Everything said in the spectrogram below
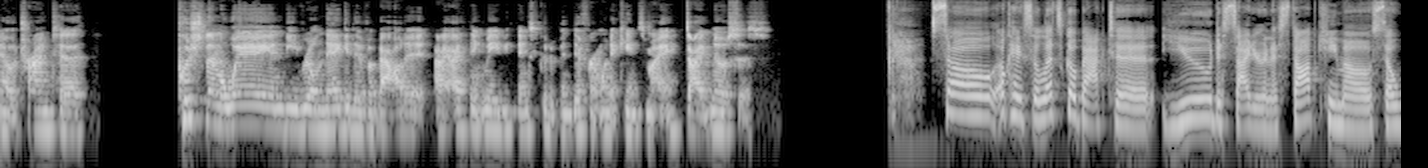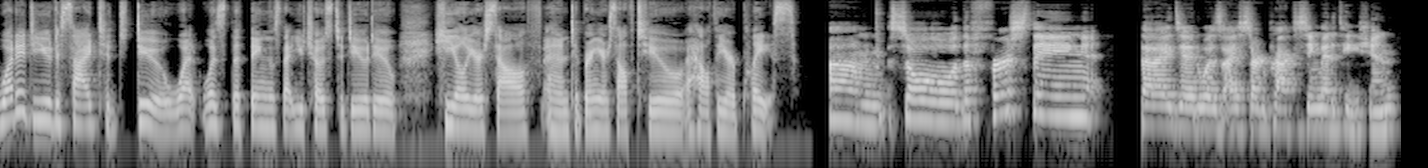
you know trying to push them away and be real negative about it, I, I think maybe things could have been different when it came to my diagnosis. So, okay, so let's go back to you decide you're going to stop chemo. So, what did you decide to do? What was the things that you chose to do to heal yourself and to bring yourself to a healthier place? Um, so the first thing that I did was I started practicing meditation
